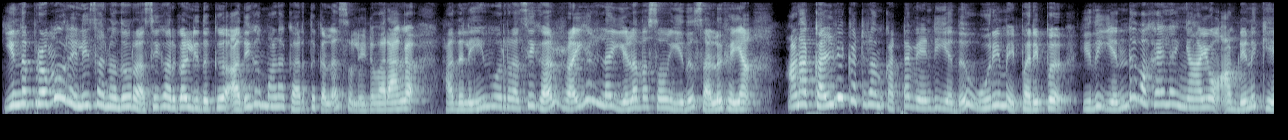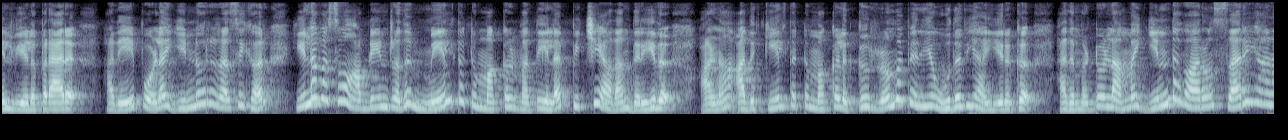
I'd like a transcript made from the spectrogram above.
இந்த ப்ரொமோ ரிலீஸ் ஆனதும் ரசிகர்கள் இதுக்கு அதிகமான கருத்துக்களை சொல்லிட்டு வராங்க. அதுலேயும் ஒரு ரசிகர் ரயிலில் இலவசம் இது சலுகையா? ஆனால் கல்வி கட்டணம் கட்ட வேண்டியது உரிமை பறிப்பு. இது எந்த வகையில் நியாயம் அப்படின்னு கேள்வி எழுப்புறாரு. அதே போல் இன்னொரு ரசிகர் இலவசம் அப்படின்றது மேல்தட்டு மக்கள் மத்தியில் பிச்சையாக தான் தெரியுது. ஆனால் அது கீழ்த்தட்டு மக்களுக்கு ரொம்ப பெரிய உதவியாக இருக்கு. அது மட்டும் இல்லாமல் இந்த வாரம் சரியான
